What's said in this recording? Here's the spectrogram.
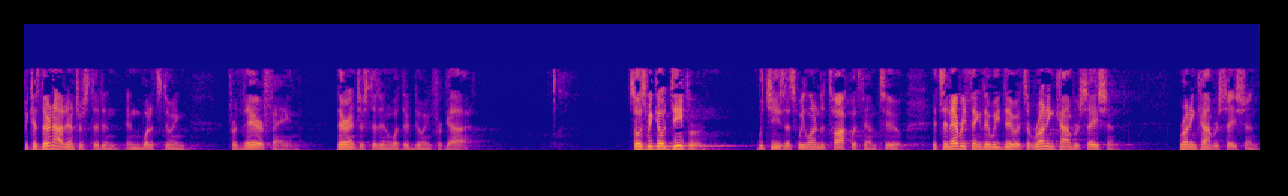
because they're not interested in, in what it's doing for their fame. They're interested in what they're doing for God. So as we go deeper with Jesus, we learn to talk with Him too. It's in everything that we do, it's a running conversation. Running conversation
